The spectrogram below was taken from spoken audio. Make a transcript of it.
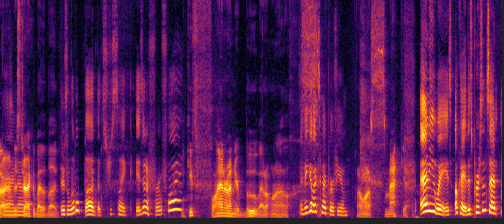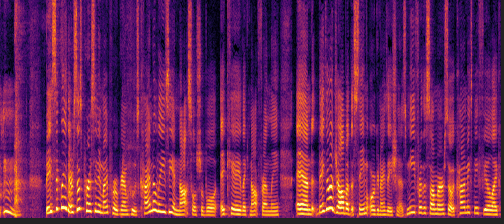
Sorry, Yeah, I'm distracted by the bug. There's a little bug that's just like, is it a fruit fly? It keeps flying around your boob. I don't want to. I think it likes my perfume. I don't want to smack you. Anyways, okay, this person said basically there's this person in my program who's kind of lazy and not sociable, aka like not friendly, and they got a job at the same organization as me for the summer, so it kind of makes me feel like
